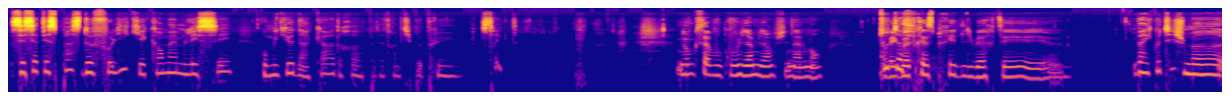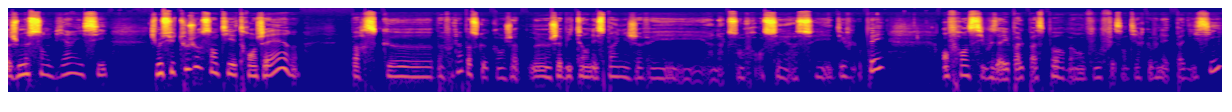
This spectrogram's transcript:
c'est cet espace de folie qui est quand même laissé au milieu d'un cadre peut-être un petit peu plus strict. Donc ça vous convient bien finalement, Tout avec votre fait. esprit de liberté. Et, euh, Bah écoutez, je me, je me sens bien ici. Je me suis toujours sentie étrangère parce que, bah voilà, parce que quand euh, j'habitais en Espagne, j'avais un accent français assez développé. En France, si vous n'avez pas le passeport, ben, on vous fait sentir que vous n'êtes pas d'ici.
